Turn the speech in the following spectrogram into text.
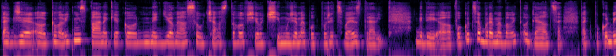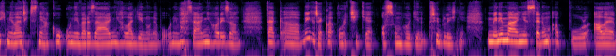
Takže eh, kvalitní spánek jako nedílná součást toho všeho, čím můžeme podpořit svoje zdraví. Kdy eh, pokud se budeme bavit o délce, tak pokud bych měla říct nějakou univerzální hladinu nebo univerzální horizont, horizont, tak uh, bych řekla určitě 8 hodin přibližně. Minimálně 7,5, ale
